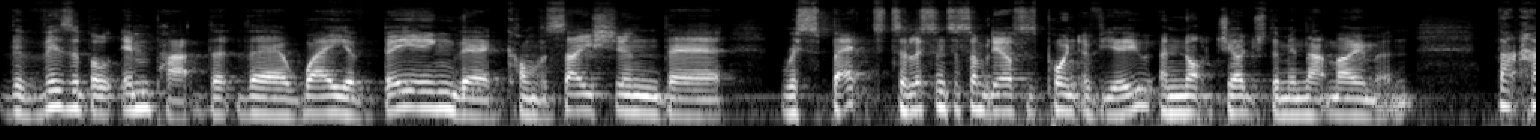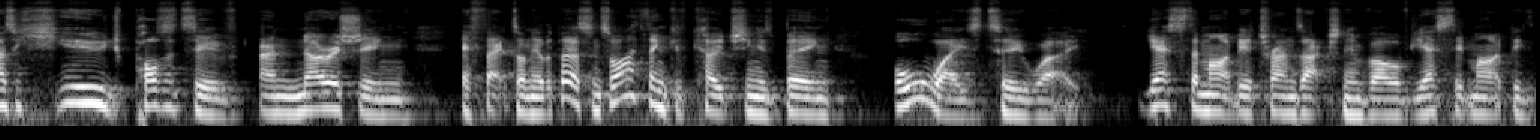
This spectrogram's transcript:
the visible impact that their way of being, their conversation, their respect to listen to somebody else's point of view and not judge them in that moment, that has a huge positive and nourishing effect on the other person. So I think of coaching as being always two way. Yes, there might be a transaction involved. Yes, it might be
